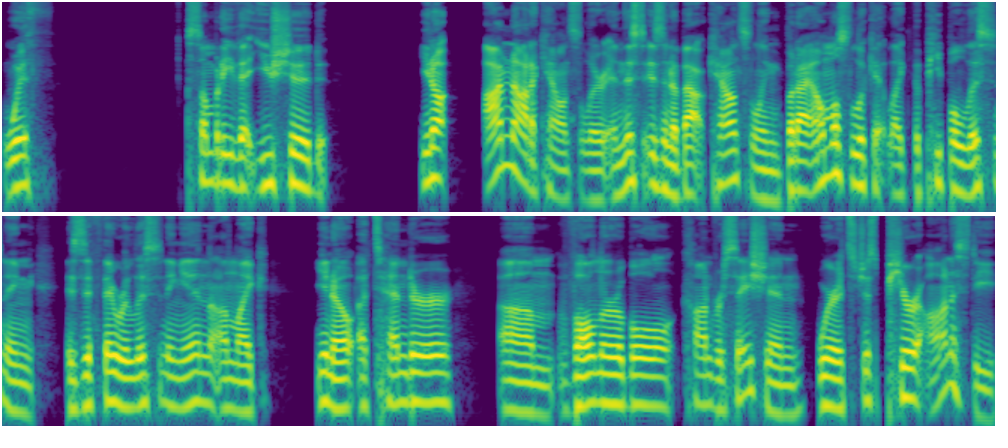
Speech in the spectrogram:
with somebody that you should, you know, I'm not a counselor and this isn't about counseling, but I almost look at like the people listening as if they were listening in on like, you know, a tender, um, vulnerable conversation where it's just pure honesty.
